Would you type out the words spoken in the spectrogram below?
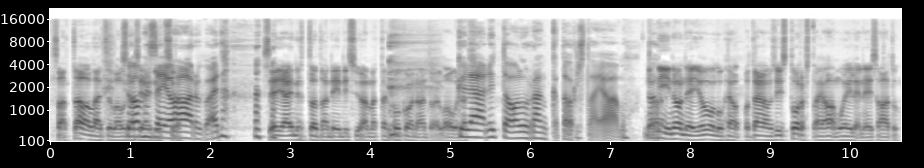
saattaa olla, että se lounas jäi Suomessa nyt, ei ole haarukoita. se jäi nyt tota, niin, niin syömättä kokonaan toi lounas. Kyllä nyt on ollut rankka torstai-aamu. No Tor- niin on, ei ole ollut helppo. Tämä on siis torstai-aamu, eilen ei saatu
